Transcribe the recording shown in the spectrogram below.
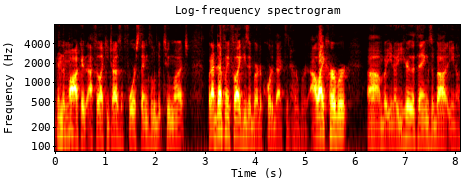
in the pocket. I feel like he tries to force things a little bit too much. But I definitely feel like he's a better quarterback than Herbert. I like Herbert, um, but you know you hear the things about you know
